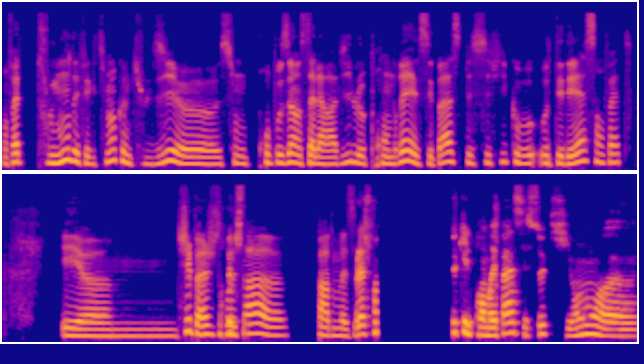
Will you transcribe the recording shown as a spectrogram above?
en fait, tout le monde, effectivement, comme tu le dis, euh, si on proposait un salaire à vie, le prendrait et c'est pas spécifique au, au TDS, en fait. Et euh, je sais pas, je qui, ça. euh, Pardon, vas-y. ceux qui le prendraient pas, c'est ceux qui ont, euh,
